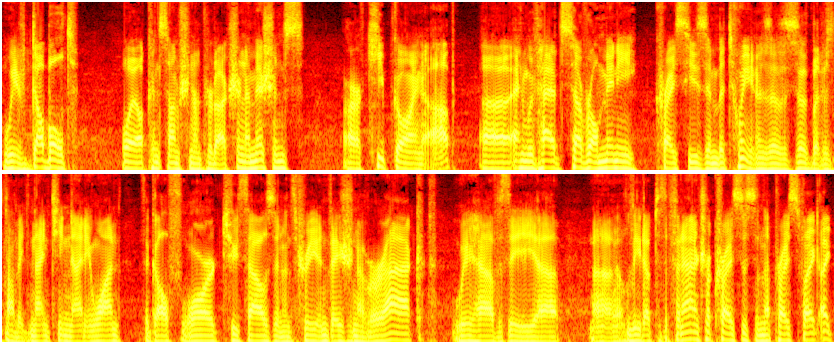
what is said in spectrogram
We've doubled oil consumption and production. Emissions are keep going up. Uh, and we've had several mini crises in between. As I said, but it's not like 1991, the Gulf War, 2003 invasion of Iraq. We have the uh, uh, lead up to the financial crisis and the price spike. Like,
